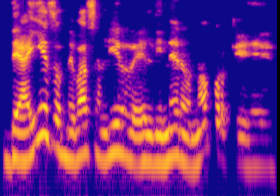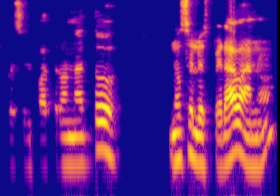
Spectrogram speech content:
de ahí es donde va a salir el dinero, ¿no? Porque pues el patronato no se lo esperaba, ¿no?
